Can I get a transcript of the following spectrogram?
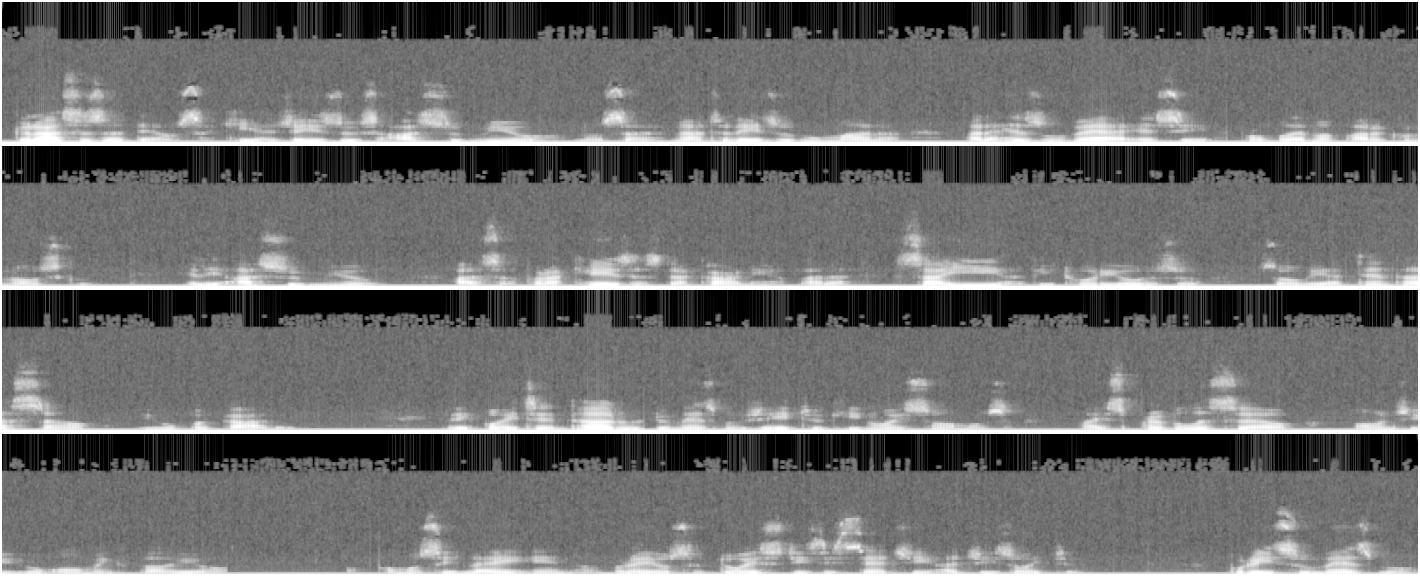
graças a Deus que Jesus assumiu nossa natureza humana para resolver esse problema para conosco. Ele assumiu as fraquezas da carne para sair vitorioso sobre a tentação e o pecado. Ele foi tentado do mesmo jeito que nós somos, mas prevaleceu onde o homem falhou, como se lê em Hebreus 2, 17 a 18. Por isso mesmo,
